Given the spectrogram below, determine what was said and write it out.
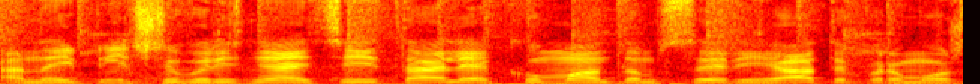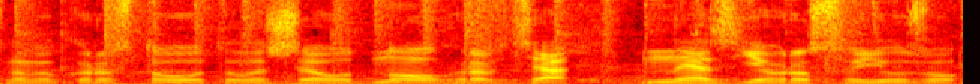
А найбільше вирізняється Італія. Командам серії А тепер можна використовувати лише одного гравця не з Євросоюзу.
